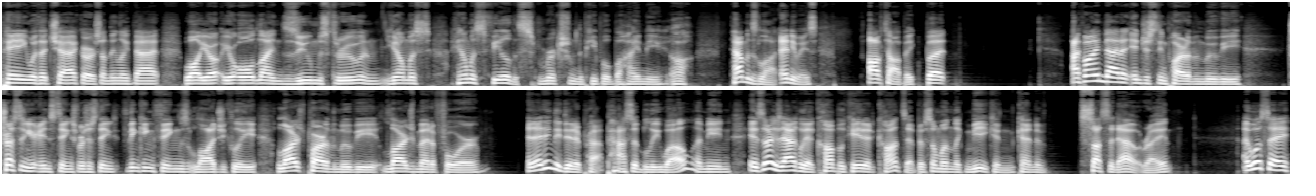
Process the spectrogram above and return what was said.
paying with a check or something like that, while your your old line zooms through, and you can almost, I can almost feel the smirks from the people behind me. Oh, Happens a lot. Anyways, off topic, but I find that an interesting part of the movie. Trusting your instincts versus think, thinking things logically. Large part of the movie, large metaphor. And I think they did it passably well. I mean, it's not exactly a complicated concept if someone like me can kind of suss it out, right? I will say,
